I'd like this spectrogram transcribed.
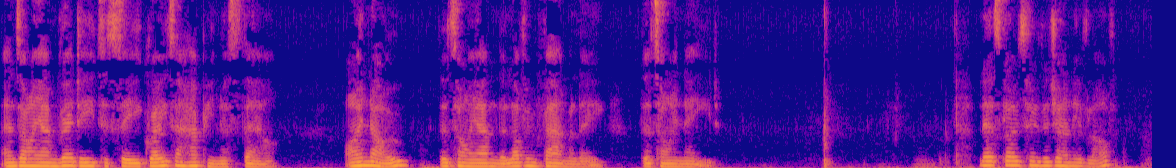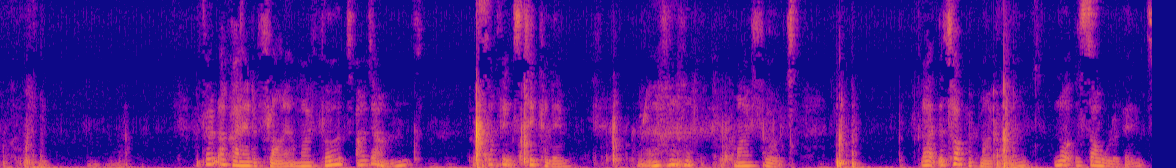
and I am ready to see greater happiness there. I know that I am the loving family that I need. Let's go to the journey of love. I felt like I had a fly on my foot. I don't, but something's tickling my foot. Like the top of my foot, not the sole of it.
